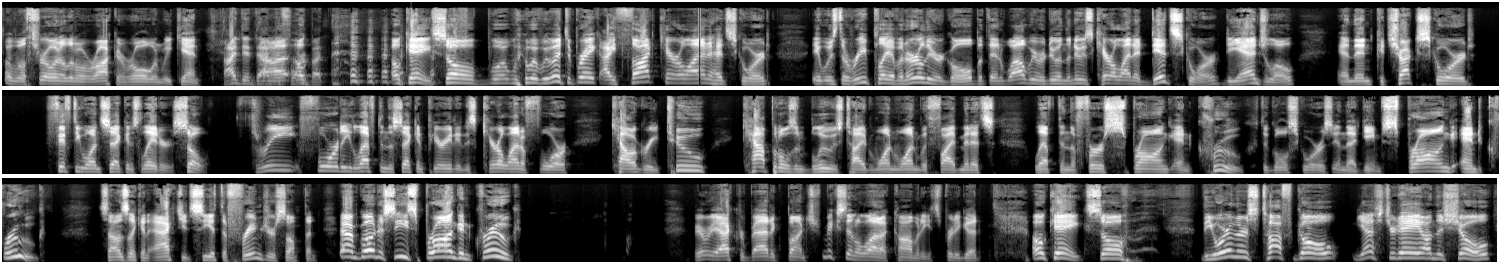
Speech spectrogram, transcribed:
but we'll throw in a little rock and roll when we can. I did that uh, before, but okay. So when we went to break, I thought Carolina had scored. It was the replay of an earlier goal, but then while we were doing the news, Carolina did score, DeAngelo, and then Tkachuk scored 51 seconds later. So 340 left in the second period. It is Carolina 4, Calgary 2. Capitals and Blues tied 1 1 with five minutes left in the first. Sprong and Krug, the goal scorers in that game. Sprong and Krug. Sounds like an act you'd see at the fringe or something. Hey, I'm going to see Sprong and Krug. Very acrobatic bunch. Mixed in a lot of comedy. It's pretty good. Okay, so the Oilers' tough goal yesterday on the show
